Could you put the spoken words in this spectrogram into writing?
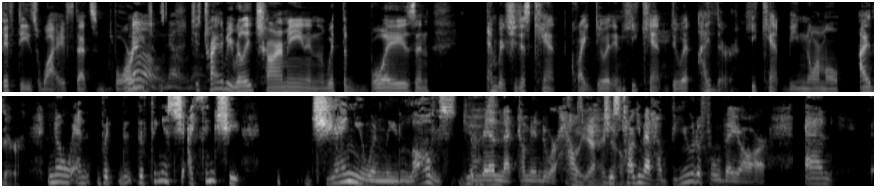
50s wife that's boring No, she's no, she's trying to be really charming and with the boys and and but she just can't quite do it and he can't do it either he can't be normal either No, and but the, the thing is, she, I think she genuinely loves the men that come into her house. oh house. yeah i She's know talking about how beautiful they are. And, uh,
